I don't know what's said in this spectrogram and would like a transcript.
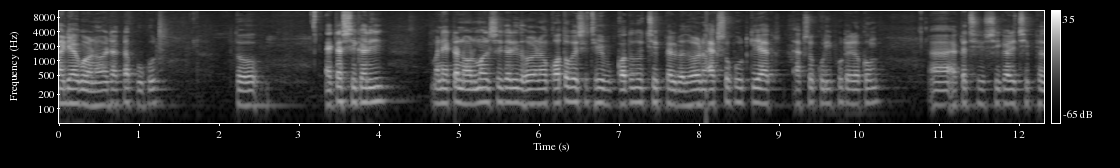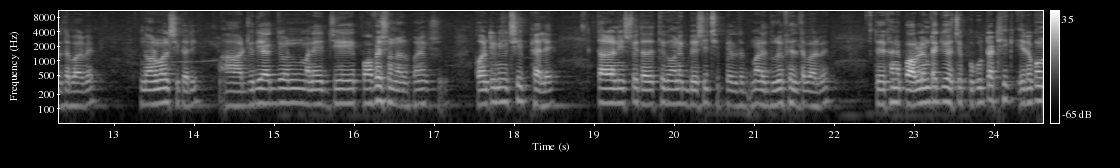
আইডিয়া করে নাও, এটা একটা পুকুর। তো একটা শিকারি মানে একটা নর্মাল শিকারি, ধরে নাও, কত বেশি ছিপ, কত দূর ছিপ ফেলবে? ধরে নাও, একশো ফুট কি এক, একশো কুড়ি ফুট এরকম একটা শিকারি ছিপ ফেলতে পারবে। নর্মাল শিকারি। আর যদি একজন মানে যে প্রফেশনাল মানে কন্টিনিউ ছিপ ফেলে, তারা নিশ্চয়ই তাদের থেকে অনেক বেশি ছিপ ফেলতে মানে দূরে ফেলতে পারবে। তো এখানে প্রবলেমটা কী হচ্ছে? পুকুরটা ঠিক এরকম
